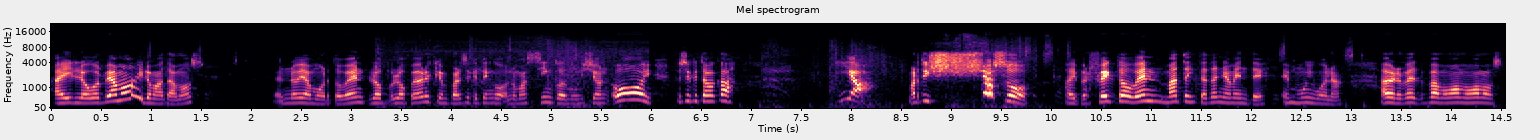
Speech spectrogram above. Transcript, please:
Ahí lo golpeamos y lo matamos. No había muerto, ¿ven? Lo, peor es que me parece que tengo nomás 5 de munición. ¡Uy! Pensé que estaba acá. ¡Ya! ¡Martillazo! Ahí, perfecto, ven, mata instantáneamente. Es muy buena. A ver, vamos, vamos, vamos.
